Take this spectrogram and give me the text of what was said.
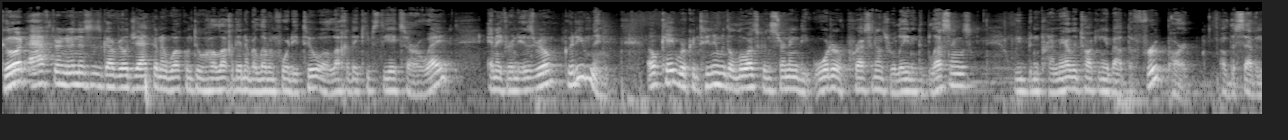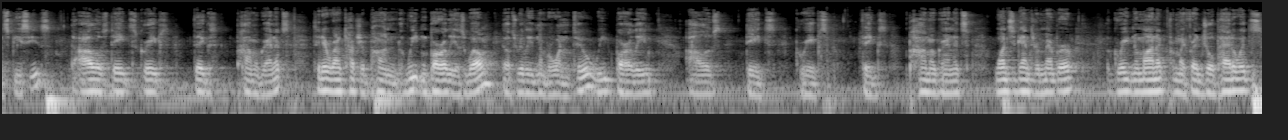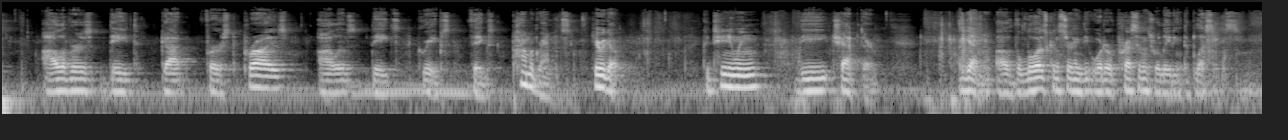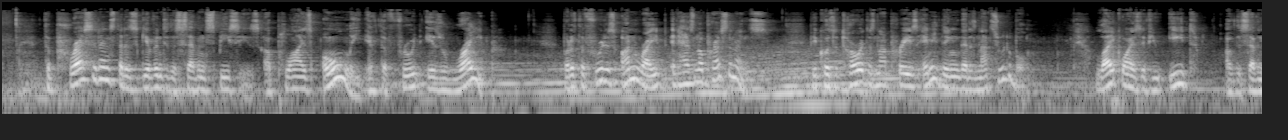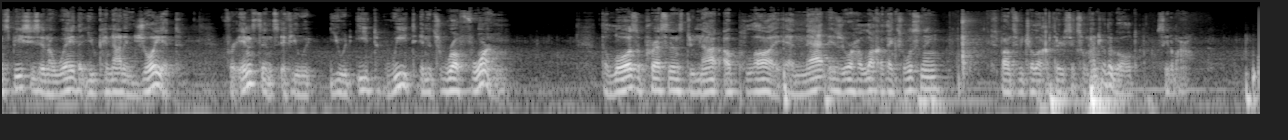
Good afternoon. This is Gavriel Jacknin, and welcome to Halacha Day number 1142. Halacha Day keeps the Yetzer Hara away. And if you're in Israel, good evening. Okay, we're continuing with the laws concerning the order of precedence relating to blessings. We've been primarily talking about the fruit part of the seven species the olives, dates, grapes, figs, pomegranates. Today we're going to touch upon wheat and barley as well. That's really number one and two wheat, barley, olives, dates, grapes, figs, pomegranates. Once again, to remember, a great mnemonic from my friend Joel Padowitz Oliver's date got first prize. Olives, dates, grapes, figs, pomegranates. Here we go. Continuing the chapter. Again, of the laws concerning the order of precedence relating to blessings. The precedence that is given to the seven species applies only if the fruit is ripe. But if the fruit is unripe, it has no precedence because the Torah does not praise anything that is not suitable. Likewise, if you eat of the seven species in a way that you cannot enjoy it, for instance, if you would, you would eat wheat in its raw form, the laws of precedence do not apply, and that is your halacha. Thanks for listening. Sponsor feature halacha 36100 the gold. See you tomorrow.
